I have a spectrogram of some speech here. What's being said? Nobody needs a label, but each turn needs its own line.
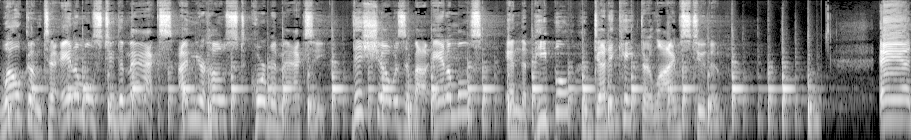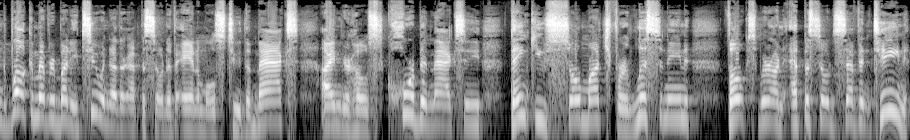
Welcome to Animals to the Max. I'm your host, Corbin Maxey. This show is about animals and the people who dedicate their lives to them. And welcome everybody to another episode of Animals to the Max. I'm your host, Corbin Maxey. Thank you so much for listening. Folks, we're on episode 17.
